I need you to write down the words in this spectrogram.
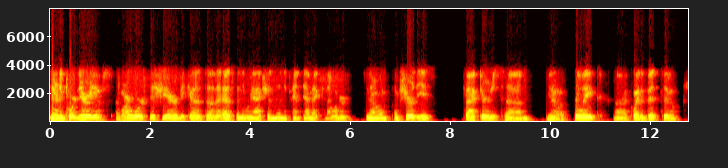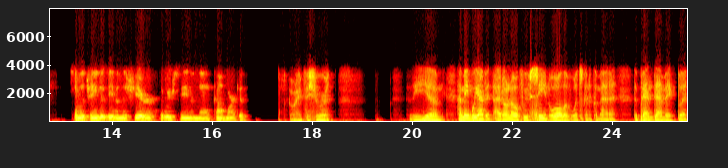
an important area of, of our work this year because uh, that has been the reaction in the pandemic. And I wonder, you know, I'm, I'm sure these factors, um, you know, relate uh, quite a bit to some of the changes even this year that we've seen in the comp market. All right, for sure. The, um, I mean, we haven't. I don't know if we've seen all of what's going to come out of the pandemic, but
